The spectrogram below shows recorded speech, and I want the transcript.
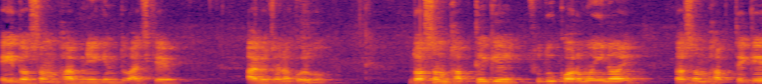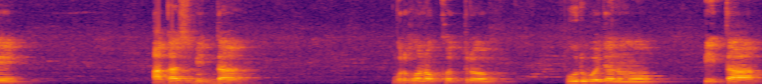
এই দশম ভাব নিয়ে কিন্তু আজকে আলোচনা করব। দশম ভাব থেকে শুধু কর্মই নয়, দশম ভাব থেকে আকাশবিদ্যা, গ্রহ নক্ষত্র, পূর্বজন্ম, পিতা,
